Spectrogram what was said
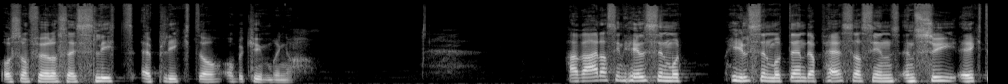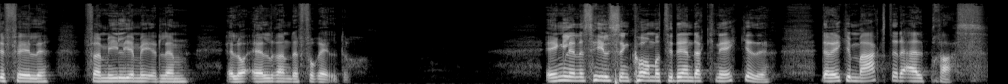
og som føler sig slidt af pligter og bekymringer. Han retter sin hilsen mod, hilsen mod den, der passer sin en syg ægtefælle, familiemedlem eller aldrende forældre. Englenes hilsen kommer til den, der knækkede, der ikke magtede al pres.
